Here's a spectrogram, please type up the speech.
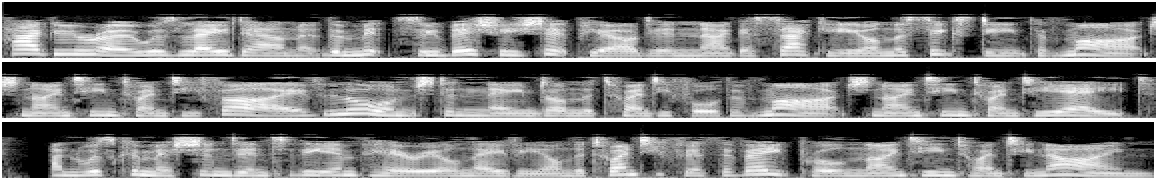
Haguro was laid down at the Mitsubishi shipyard in Nagasaki on 16 March 1925, launched and named on 24 March 1928, and was commissioned into the Imperial Navy on 25 April 1929.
